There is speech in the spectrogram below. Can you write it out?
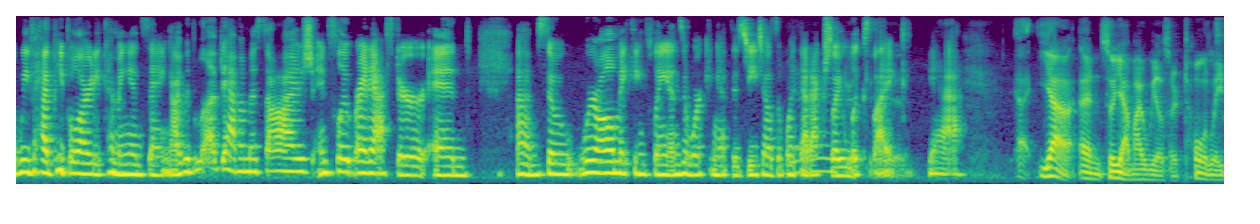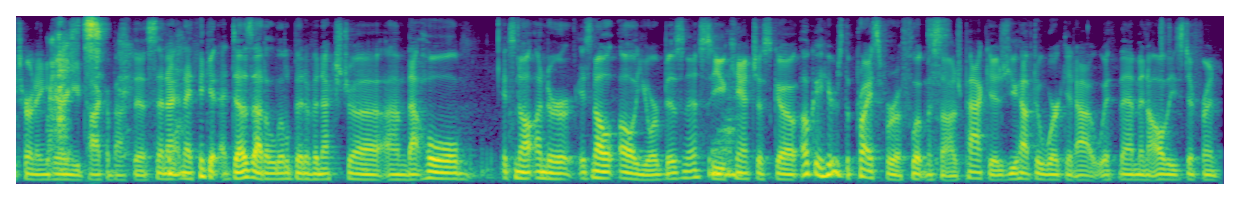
we've had people already coming in saying, I would love to have a massage and float right after. And um, so we're all making plans and working out those details of what yeah, that actually good, looks good, like. Good. Yeah. Uh, yeah, and so yeah, my wheels are totally turning right. hearing you talk about this, and, yeah. I, and I think it, it, does add a little bit of an extra. Um, that whole, it's not under, it's not all your business, so yeah. you can't just go, okay, here's the price for a float massage package. You have to work it out with them and all these different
